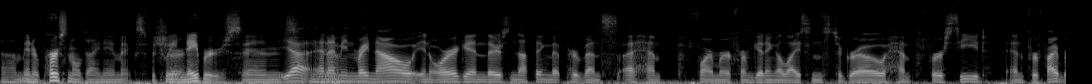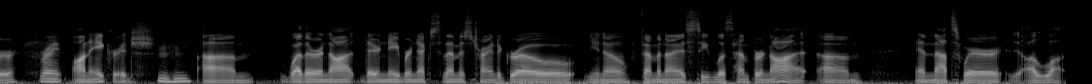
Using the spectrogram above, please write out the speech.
um, interpersonal dynamics between Sure. neighbors and Yeah, and I mean, right now in Oregon, there's nothing that prevents a hemp farmer from getting a license to grow hemp for seed and for fiber right. on acreage. Mm-hmm. Um, whether or not their neighbor next to them is trying to grow, you know, feminized seedless hemp or not. Um, and that's where a lot,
